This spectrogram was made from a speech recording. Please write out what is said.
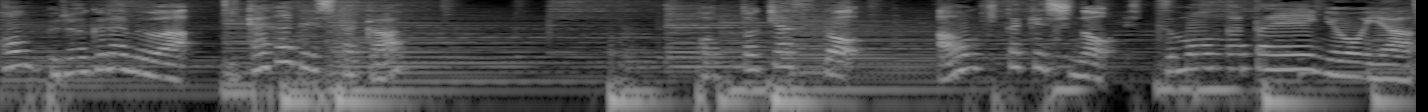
本プログラムはいかがでしたか？ポッドキャスト青木武の質問型営業や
